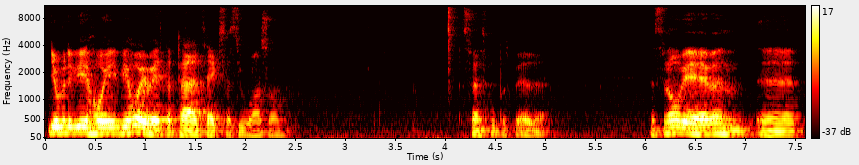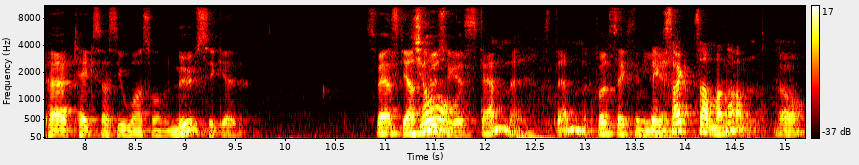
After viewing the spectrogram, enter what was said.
jo men vi har ju, vi har ju vetat Per Texas Johansson. Svensk fotbollsspelare. Men sen har vi även eh, Per Texas Johansson musiker. Svensk jazzmusiker. Ja, stämmer. Stämmer. Född 69. Exakt samma namn. Ja.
